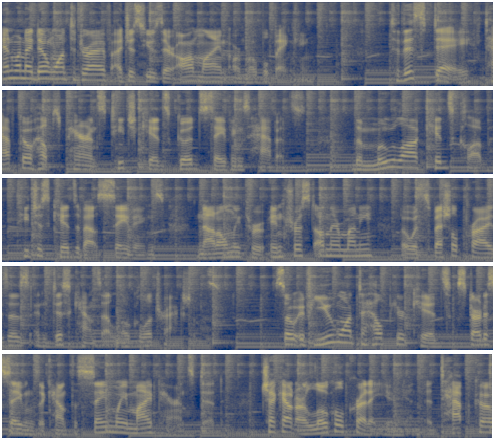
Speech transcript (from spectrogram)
and when I don't want to drive, I just use their online or mobile banking. To this day, TAPCO helps parents teach kids good savings habits. The Moolah Kids Club teaches kids about savings not only through interest on their money, but with special prizes and discounts at local attractions. So if you want to help your kids start a savings account the same way my parents did, check out our local credit union at tapcocu.org.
